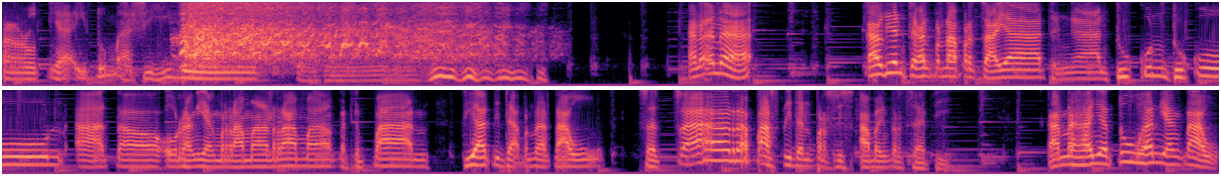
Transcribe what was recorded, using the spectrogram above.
perutnya itu masih hidup. Anak-anak, kalian jangan pernah percaya dengan dukun-dukun atau orang yang meramal-ramal ke depan. Dia tidak pernah tahu secara pasti dan persis apa yang terjadi. Karena hanya Tuhan yang tahu.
